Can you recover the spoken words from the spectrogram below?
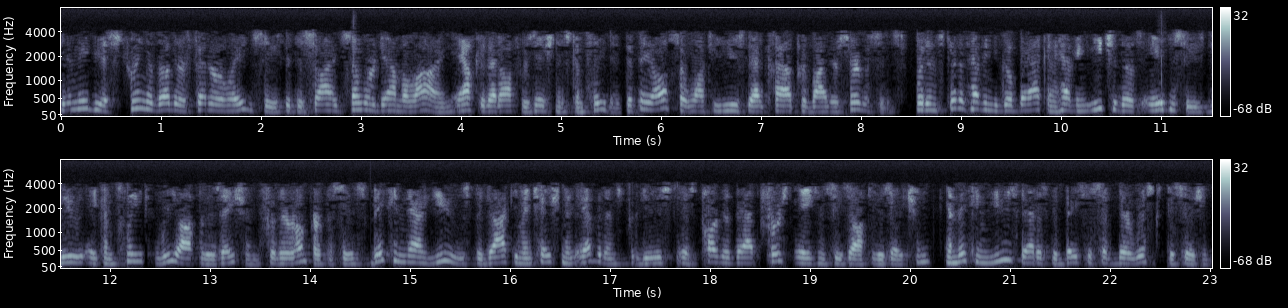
there may be a string of other federal agencies that decide somewhere down the line after that authorization is completed that they also want to use that cloud provider services. But instead of having to go back and having each of those agencies do a complete reauthorization for their own purposes, they can now use the documentation and evidence produced as part of that first agency's authorization, and they can use that as the basis of their risk decision.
